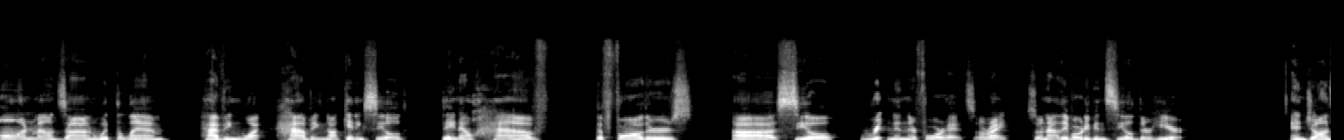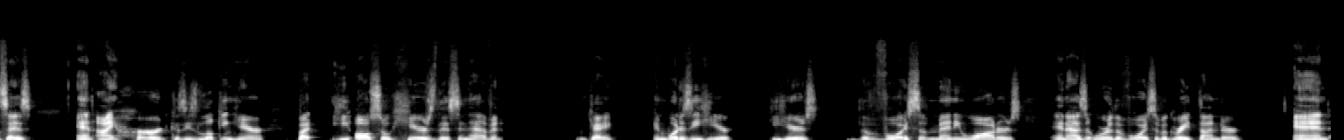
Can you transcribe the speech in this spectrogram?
on Mount Zion with the Lamb having what? Having, not getting sealed. They now have the Father's uh, seal written in their foreheads. All right? So now they've already been sealed. They're here. And John says, and I heard, because he's looking here, but he also hears this in heaven. Okay? And what does he hear? He hears the voice of many waters, and as it were, the voice of a great thunder. And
